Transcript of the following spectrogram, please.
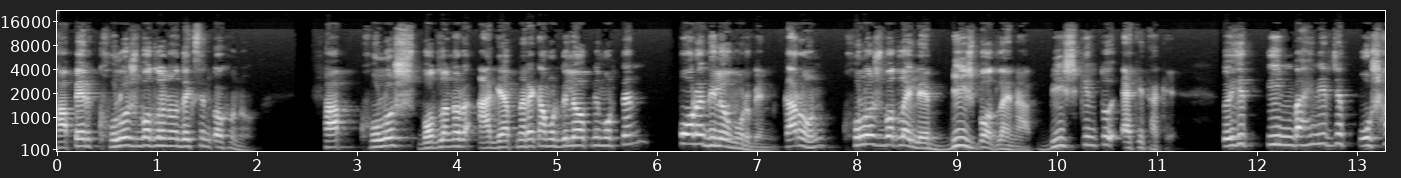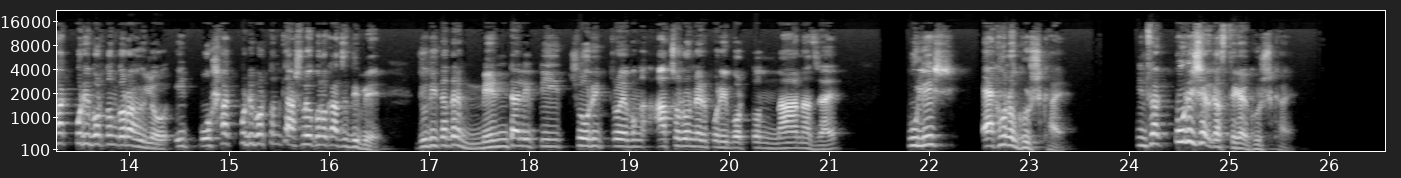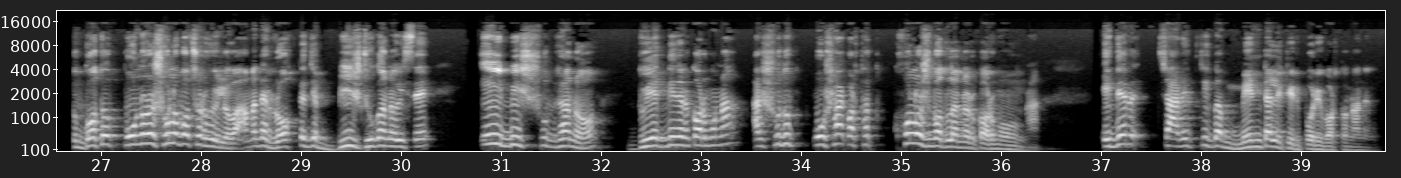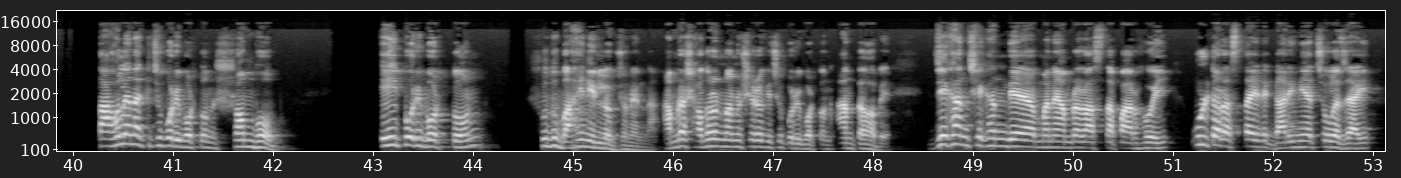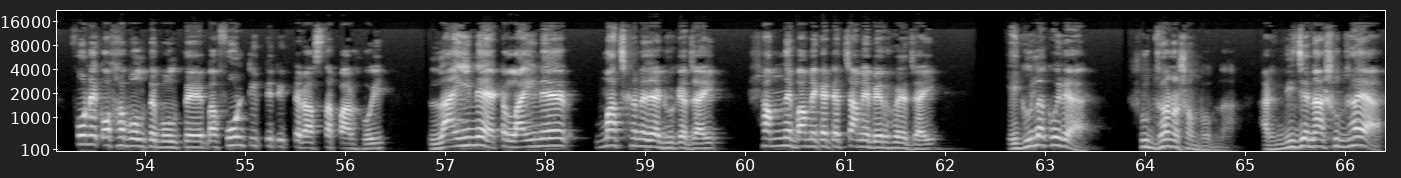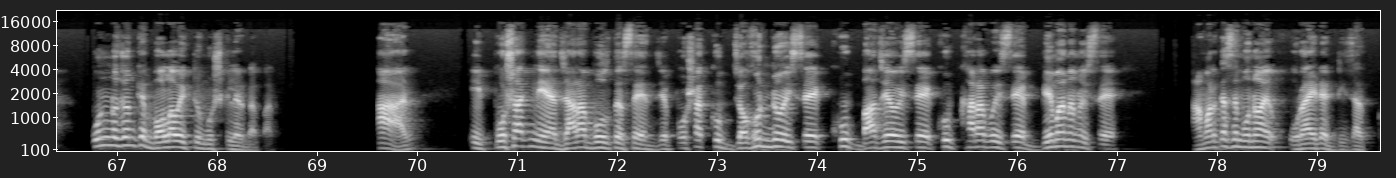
সাপের খোলস বদলানো দেখছেন কখনো? সাপ খোলস বদলানোর আগে আপনারে কামড় দিলেও আপনি মরতেন, পরে দিলেও মরবেন। কারণ খোলস বদলাইলে বিষ বদলায় না, বিষ কিন্তু একই থাকে। তো এই যে তিন বাহিনীর যে পোশাক পরিবর্তন করা হইল, এই পোশাক পরিবর্তনকে আসলে কোনো কাজে দিবে? যদি তাদের মেন্টালিটি চরিত্র এবং আচরণের পরিবর্তন না না যায়, পুলিশ এখনও ঘুষ খায়। ইনফ্যাক্ট পুলিশের কাছ থেকে ঘুষ খায়। গত পনেরো ষোলো বছর হইল আমাদের রক্তে যে বিষ ঢুকানো হয়েছে এই বিষ শুধরানো দুই একদিনের কর্ম না, আর শুধু পোশাক অর্থাৎ খোলস বদলানোর কর্মও না। এদের চারিত্রিক বা মেন্টালিটির পরিবর্তন আনেন। তাহলে না কিছু পরিবর্তন সম্ভব? এই পরিবর্তন শুধু বাহিনীর লোকজনের না, আমরা সাধারণ মানুষেরও কিছু পরিবর্তন আনতে হবে। যেখান সেখান দিয়ে মানে আমরা রাস্তা পার হই, উল্টা রাস্তায় গাড়ি নিয়ে চলে যাই, ফোনে কথা বলতে বলতে বা ফোন টিপতে টিপতে রাস্তা পার হই লাইনে, একটা লাইনের মাঝখানে যায়, ঢুকে যাই সামনে বামে কাটা চামে বের হয়ে যাই এগুলা কইরা শুধরানো সম্ভব না। আর নিজে না শুধরায়া অন্যজনকে বলাও একটু মুশকিলের ব্যাপার। আর এই পোশাক নিয়ে যারা বলতেছেন যে পোশাক খুব জঘন্য হইছে, খুব বাজে হইছে, খুব খারাপ হইছে, বেমানান হইছে, আমার কাছে মনে হয় ওরা এটা ডিজার্ভ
